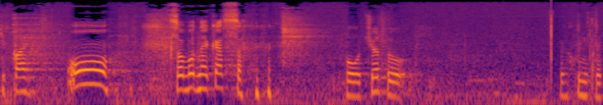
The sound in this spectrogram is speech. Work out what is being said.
кипарь. О, свободная касса. По учету... Какой хуйни, блядь?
